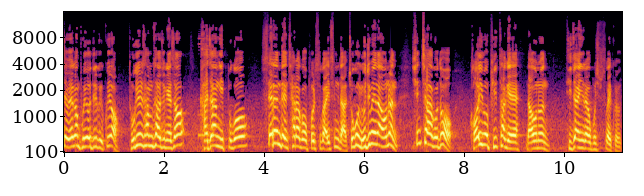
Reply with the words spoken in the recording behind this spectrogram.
제 외관 보여드리고 있고요. 독일 3사 중에서 가장 이쁘고 세련된 차라고 볼 수가 있습니다. 조금 요즘에 나오는 신차하고도 거의 뭐 비슷하게 나오는 디자인이라고 보실 수가 있고요.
